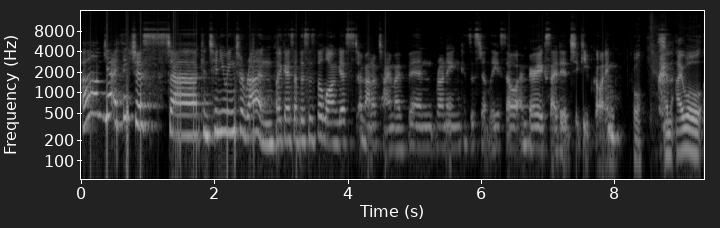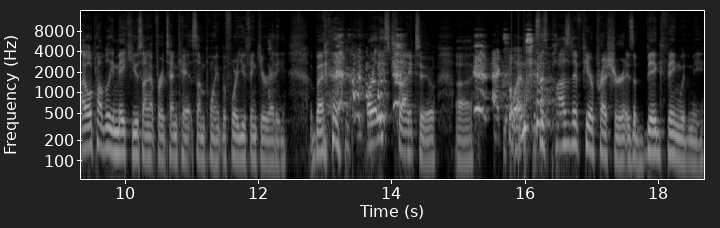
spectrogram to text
yeah, I think just uh, continuing to run. Like I said, this is the longest amount of time I've been running consistently, so I'm very excited to keep going. Cool. And I will, I will probably make you sign up for a 10k at some point before you think you're ready, but or at least try to. Uh, Excellent. This positive peer pressure is a big thing with me.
